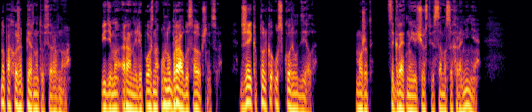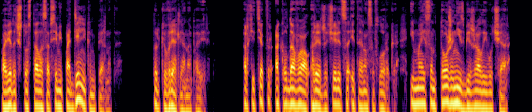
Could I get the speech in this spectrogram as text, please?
но, похоже, Пернату все равно. Видимо, рано или поздно он убрал бы сообщницу. Джейкоб только ускорил дело. Может, сыграть на ее чувстве самосохранения? Поведать, что стало со всеми подельниками Перната? Только вряд ли она поверит. Архитектор околдовал Реджа Черрица и Терренса Флорака, и Мейсон тоже не избежал его чар.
